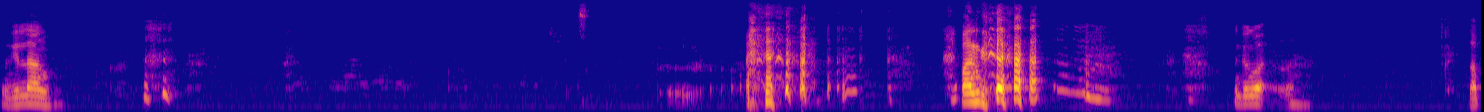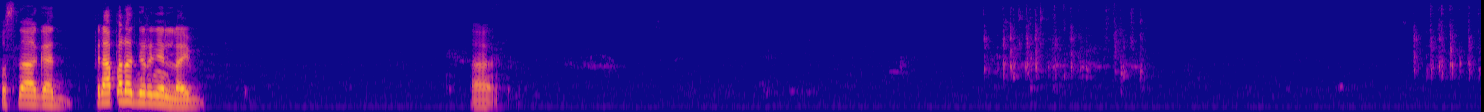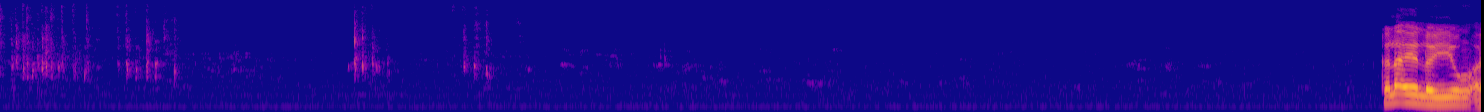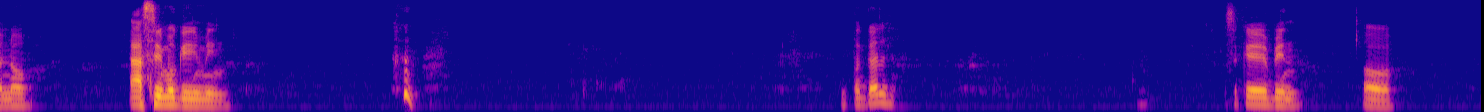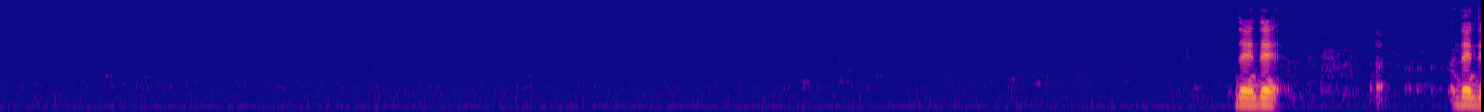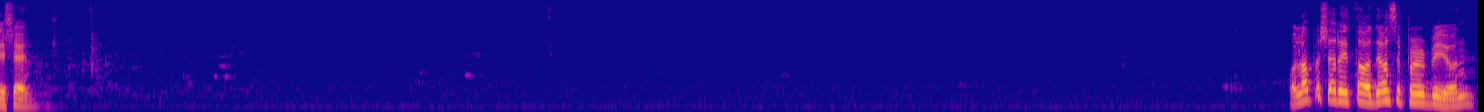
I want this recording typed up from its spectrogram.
Sige lang. Pan Hanggang Tapos na agad. Pinapanood nyo rin yung live. Ah, Kala Eloy yung ano, Asimo Gaming. Tagal. Si Kevin. Oh. Hindi, hindi. Hindi siya. yan. Wala pa siya rito. Di ba si Perby yun?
